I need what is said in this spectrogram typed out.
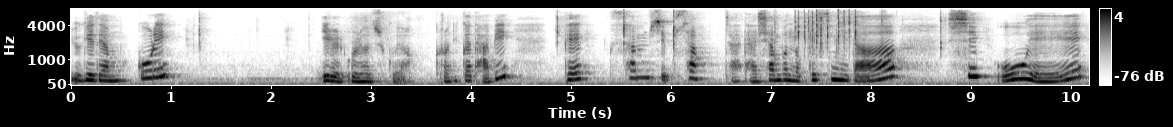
6에 대한 꼬리 1 올려주고요. 그러니까 답이 133. 자, 다시 한번 놓겠습니다. 15에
